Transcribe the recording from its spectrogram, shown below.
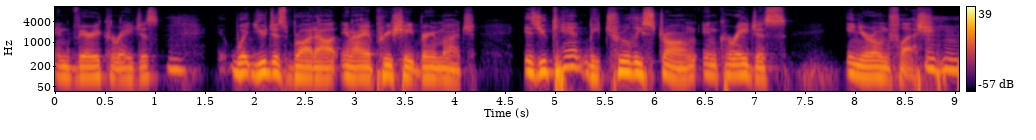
and very courageous, mm. what you just brought out, and I appreciate very much, is you can't be truly strong and courageous in your own flesh. Mm-hmm.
